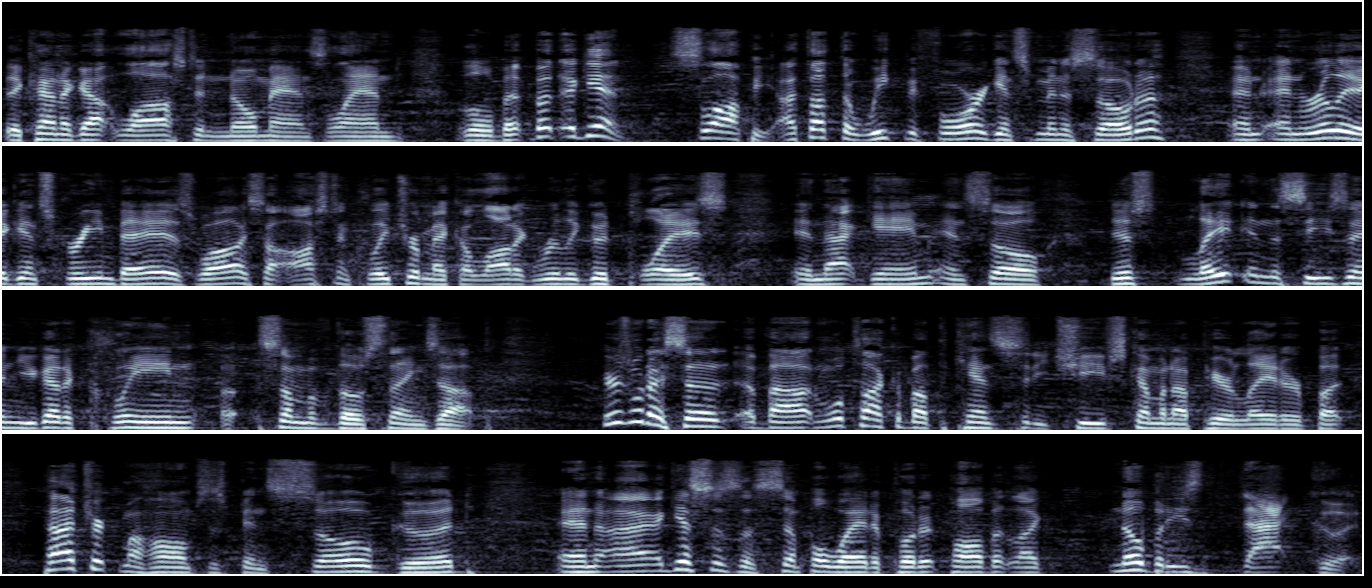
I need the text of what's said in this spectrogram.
They kind of got lost in no man's land a little bit. But again, sloppy. I thought the week before against Minnesota and, and really against Green Bay as well, I saw Austin Calitro make a lot of really good plays in that game. And so just late in the season, you got to clean uh, some of those things up. Here's what I said about, and we'll talk about the Kansas City Chiefs coming up here later, but Patrick Mahomes has been so good and I guess this is a simple way to put it, Paul, but like nobody's that good.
